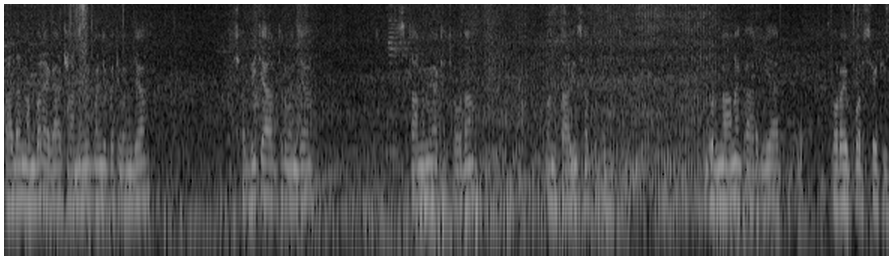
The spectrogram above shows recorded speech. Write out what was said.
ਸਾਡਾ ਨੰਬਰ ਹੈਗਾ 98555 26453 97814 45735 ਗੁਰੂ ਨਾਨਕ ਆਰਬੀਆਰ ਫਿਰੋਜ਼ਪੁਰ ਸਿਟੀ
